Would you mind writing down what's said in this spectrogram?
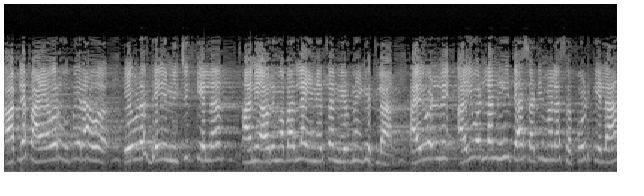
आपल्या पायावर उभे राहावं एवढंच ध्येय निश्चित केलं आणि औरंगाबादला येण्याचा निर्णय घेतला. आई आईवडिलांनीही वडिलांनीही त्यासाठी मला सपोर्ट केला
